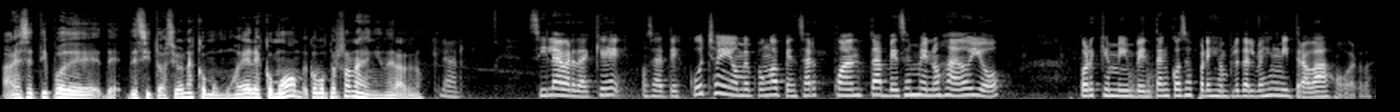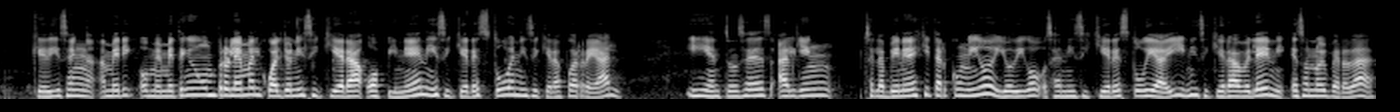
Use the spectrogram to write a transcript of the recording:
a ese tipo de, de, situaciones como mujeres, como hombres, como personas en general, ¿no? Claro. Sí, la verdad que, o sea, te escucho y yo me pongo a pensar cuántas veces me he enojado yo porque me inventan cosas, por ejemplo, tal vez en mi trabajo, ¿verdad? Que dicen, o me meten en un problema el cual yo ni siquiera opiné, ni siquiera estuve, ni siquiera fue real. Y entonces alguien se las viene a desquitar conmigo y yo digo, o sea, ni siquiera estuve ahí, ni siquiera hablé, ni, eso no es verdad.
